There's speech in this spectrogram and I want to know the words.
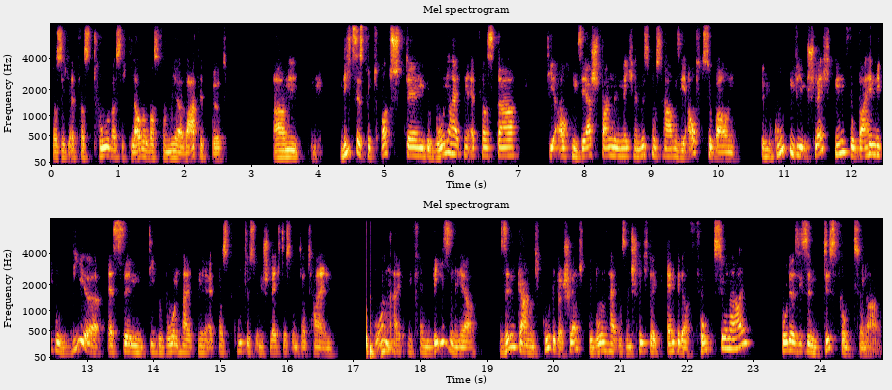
dass ich etwas tue, was ich glaube, was von mir erwartet wird. Ähm, nichtsdestotrotz stellen Gewohnheiten etwas dar, die auch einen sehr spannenden Mechanismus haben, sie aufzubauen im Guten wie im Schlechten, wobei nicht nur wir es sind, die Gewohnheiten in etwas Gutes und Schlechtes unterteilen. Gewohnheiten vom Wesen her sind gar nicht gut oder schlecht. Gewohnheiten sind schlichtweg entweder funktional oder sie sind dysfunktional.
